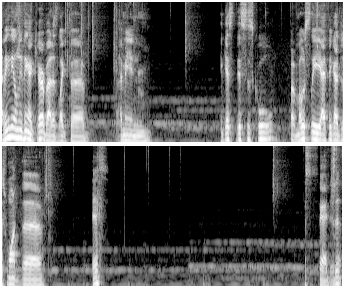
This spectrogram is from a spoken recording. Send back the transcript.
I think the only thing I care about is like the. I mean, I guess this is cool, but mostly I think I just want the. This. Say I did it.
